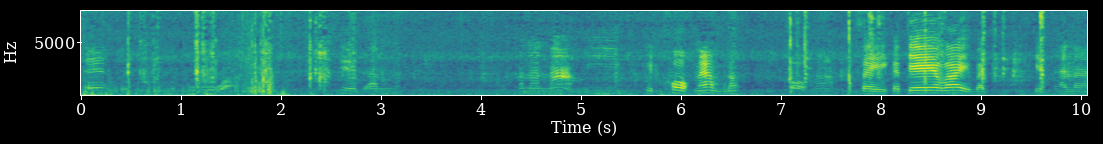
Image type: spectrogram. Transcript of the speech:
แช่เลยเป็นประตูหัวเห็ดอันอันนั้นน้ำอีกเห็ดคอกน้ำเนาะขอบน้ใส่กระแจไว้บัดเห็ดอันน่ะ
